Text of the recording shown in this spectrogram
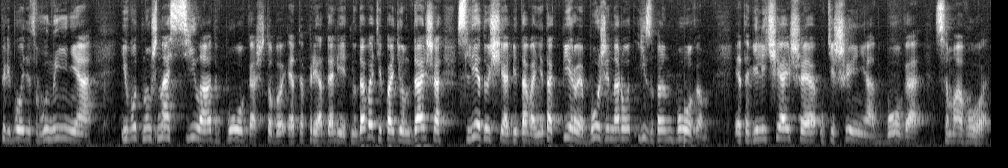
приводит в уныние. И вот нужна сила от Бога, чтобы это преодолеть. Но ну, давайте пойдем дальше. Следующее обетование. Так, первое. Божий народ избран Богом. Это величайшее утешение от Бога самого.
